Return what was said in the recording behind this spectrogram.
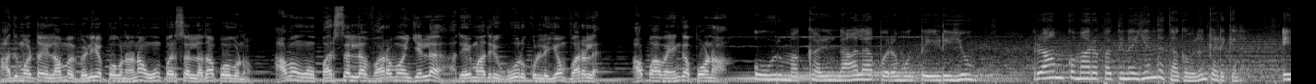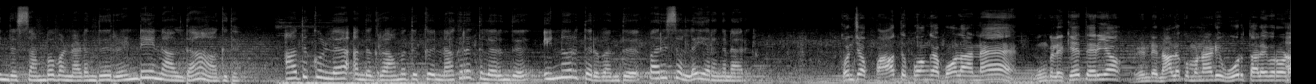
அது மட்டும் இல்லாம வெளியே போகணும்னா உன் பர்சல்ல தான் போகணும். அவன் உன் பர்சல்ல வரவும் இல்ல அதே மாதிரி ஊருக்குள்ளேயும் வரல. அப்ப அவன் எங்க போனா? ஊர் மக்கள் நாலாபுறமும் தேடியும் ராம்குமார பத்தின எந்த தகவலும் கிடைக்கல. இந்த சம்பவம் நடந்து ரெண்டே நாள் தான் ஆகுது. அதுக்குள்ள அந்த கிராமத்துக்கு நகரத்துல இருந்து இன்னொருத்தர் வந்து பரிசல்ல இறங்கினாரு. கொஞ்சம் பார்த்து போங்க போலான்னு உங்களுக்கே தெரியும் ரெண்டு நாளுக்கு முன்னாடி ஊர் தலைவரோட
